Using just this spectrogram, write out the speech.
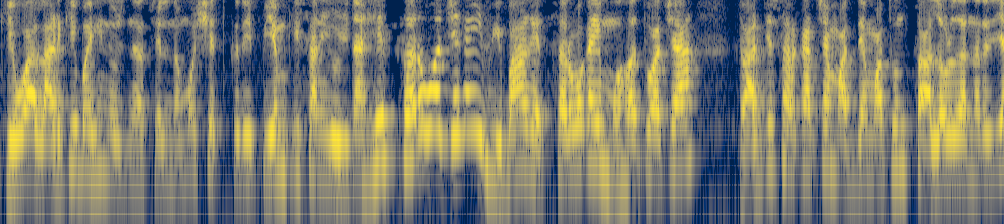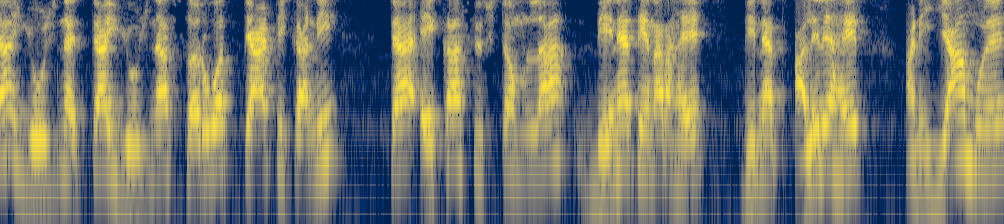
किंवा लाडकी बहीण योजना असेल नमो शेतकरी पीएम किसान योजना हे सर्व जे काही विभाग आहेत सर्व काही महत्त्वाच्या राज्य सरकारच्या माध्यमातून चालवल्या जाणाऱ्या ज्या योजना आहेत त्या योजना सर्व त्या ठिकाणी त्या एका सिस्टमला देण्यात येणार आहे देण्यात आलेले आहेत. आणि यामुळे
